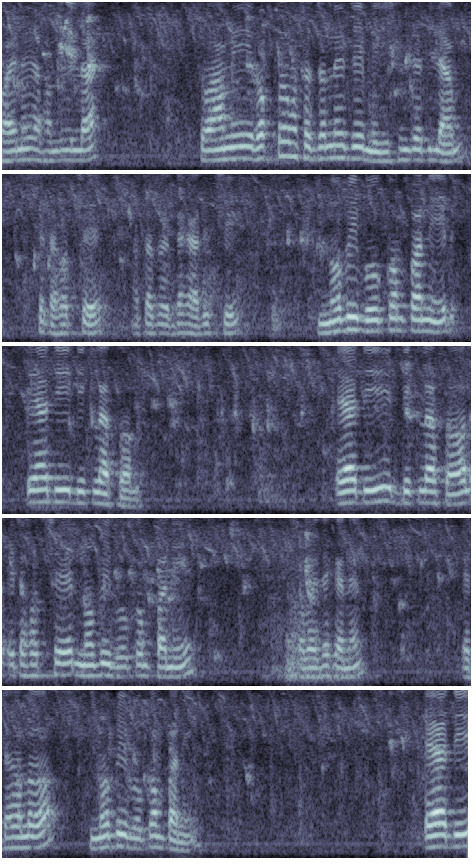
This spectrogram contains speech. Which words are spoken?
হয় নাই, আলহামদুলিল্লাহ। তো আমি রক্ত মশার জন্য যে মেডিসিনটা দিলাম, সেটা হচ্ছে আপনাদের দেখা দিচ্ছি নবিবো কোম্পানির এআডি ডিক্লাসল এআডি ডিক্লাসল এটা হচ্ছে নবিবো কোম্পানি। সবাই দেখে নেন। এটা হলো নবিবো কোম্পানি। এআডি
